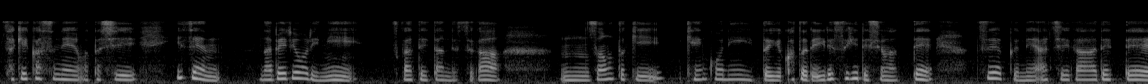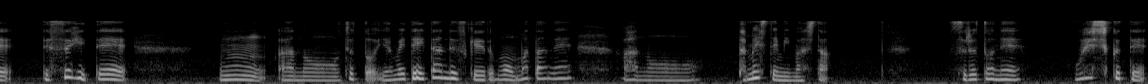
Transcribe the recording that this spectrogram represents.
酒粕ね私以前鍋料理に使っていたんですが、うん、その時健康にいいということで入れすぎてしまって強くね味が出て出すぎてうん、あのちょっとやめていたんですけれどもまたねあの試してみました。するとね美味しくて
